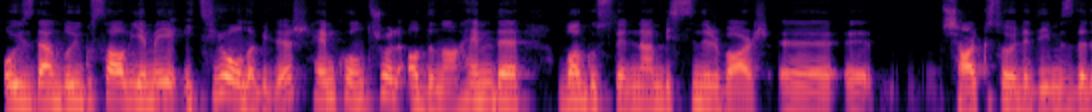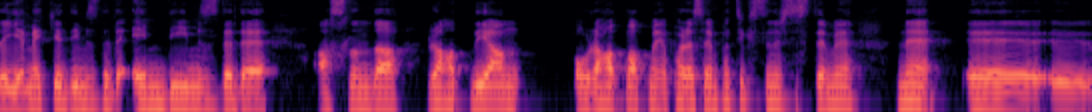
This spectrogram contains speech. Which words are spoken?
O yüzden duygusal yemeğe itiyor olabilir. Hem kontrol adına hem de vagus denilen bir sinir var. E, şarkı söylediğimizde de, yemek yediğimizde de, emdiğimizde de aslında rahatlayan, o rahatlatmaya, parasempatik sinir sistemi ne e, e,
